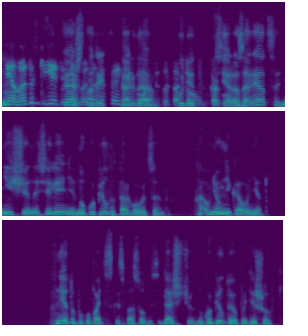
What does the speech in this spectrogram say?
Не, ну это есть. Знаешь, не, ну, смотри, это когда будет такого, все разоряться, нищее население, ну купил ты торговый центр, а в нем никого нету. Нету покупательской способности. Дальше что? Ну купил ты его по дешевке.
